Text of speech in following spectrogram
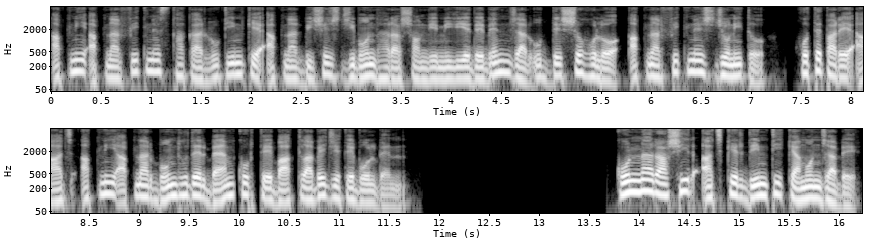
আপনি আপনার ফিটনেস থাকার রুটিনকে আপনার বিশেষ জীবনধারার সঙ্গে মিলিয়ে দেবেন, যার উদ্দেশ্য হল আপনার ফিটনেস জনিত। হতে পারে আজ আপনি আপনার বন্ধুদের ব্যায়াম করতে বা ক্লাবে যেতে বলবেন। কন্যা রাশির আজকের দিনটি কেমন যাবে?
